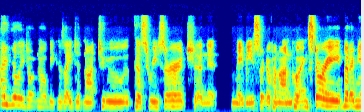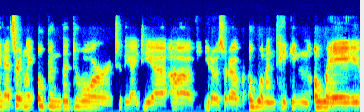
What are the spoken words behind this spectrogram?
i really don't know because i did not do this research and it may be sort of an ongoing story but i mean it certainly opened the door to the idea of you know sort of a woman taking away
